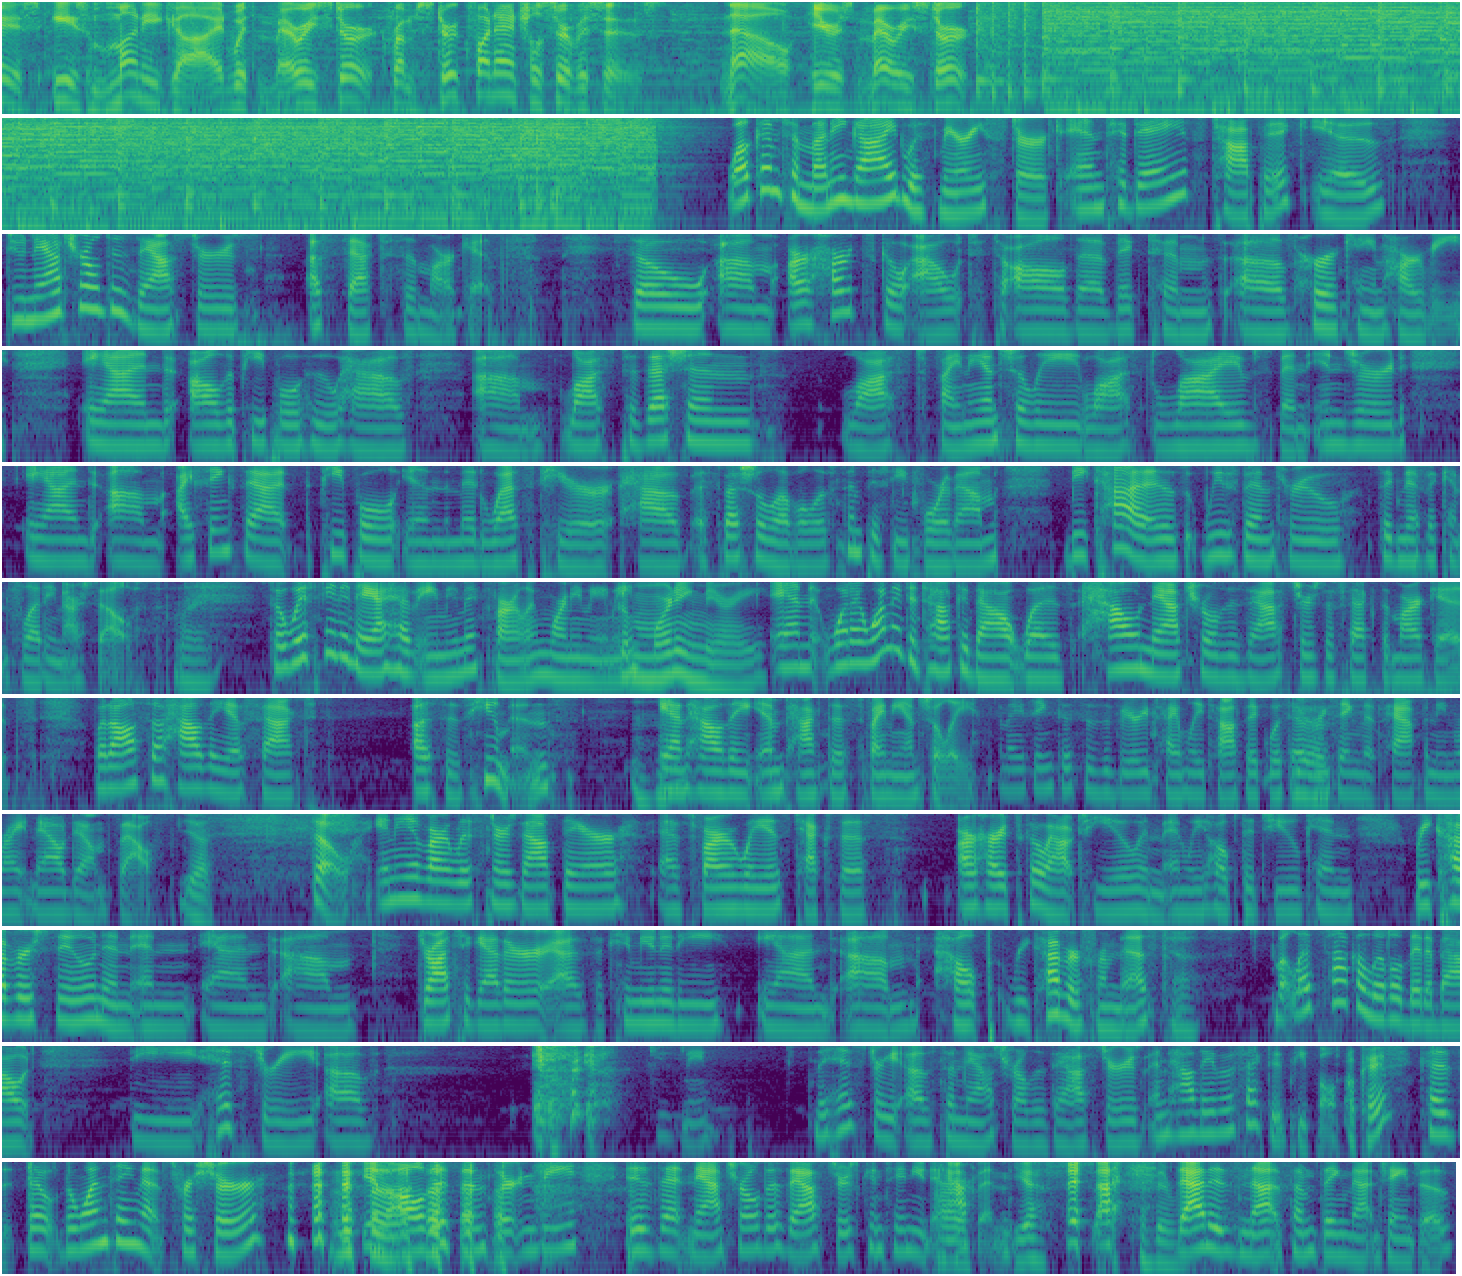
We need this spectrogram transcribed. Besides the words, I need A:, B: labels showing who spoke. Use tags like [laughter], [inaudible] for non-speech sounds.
A: This is Money Guide with Mary Sterk from Sterk Financial Services. Now, here's Mary Sterk.
B: Welcome to Money Guide with Mary Sterk, and today's topic is Do natural disasters affect the markets? So, um, our hearts go out to all the victims of Hurricane Harvey and all the people who have um, lost possessions, lost financially, lost lives, been injured. And um, I think that the people in the Midwest here have a special level of sympathy for them because we've been through significant flooding ourselves.
C: Right.
B: So, with me today, I have Amy McFarland. Morning, Amy.
C: Good morning, Mary.
B: And what I wanted to talk about was how natural disasters affect the markets, but also how they affect us as humans.
C: Mm-hmm.
B: And how they impact us financially. And I think this is a very timely topic with everything
C: Yes.
B: that's happening right now down south.
C: Yes.
B: So, any of our listeners out there as far away as Texas, our hearts go out to you, and, and we hope that you can recover soon and and and um, draw together as a community and um, help recover from this.
C: Yes.
B: But let's talk a little bit about the history of, [coughs] excuse me, the history of some natural disasters and how they've affected people.
C: Okay.
B: Because the the one thing that's for sure [laughs] in all this uncertainty is that natural disasters continue to happen.
C: Yes. [laughs] [laughs]
B: That is not something that changes.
